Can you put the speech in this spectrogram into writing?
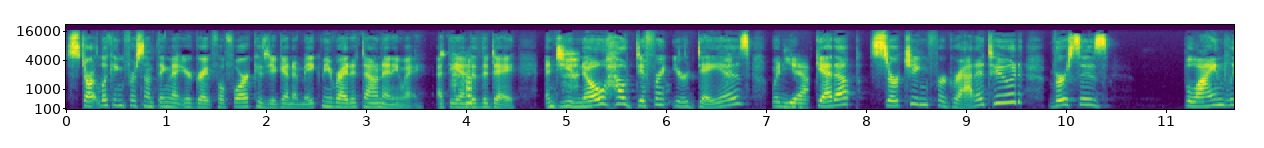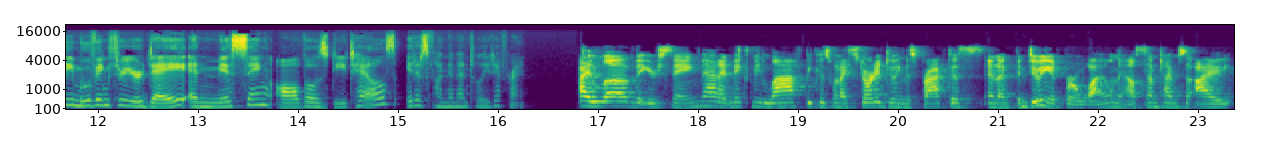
start looking for something that you're grateful for because you're going to make me write it down anyway at the end of the day. And do you know how different your day is when you yeah. get up searching for gratitude versus blindly moving through your day and missing all those details? It is fundamentally different. I love that you're saying that. It makes me laugh because when I started doing this practice, and I've been doing it for a while now, sometimes I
